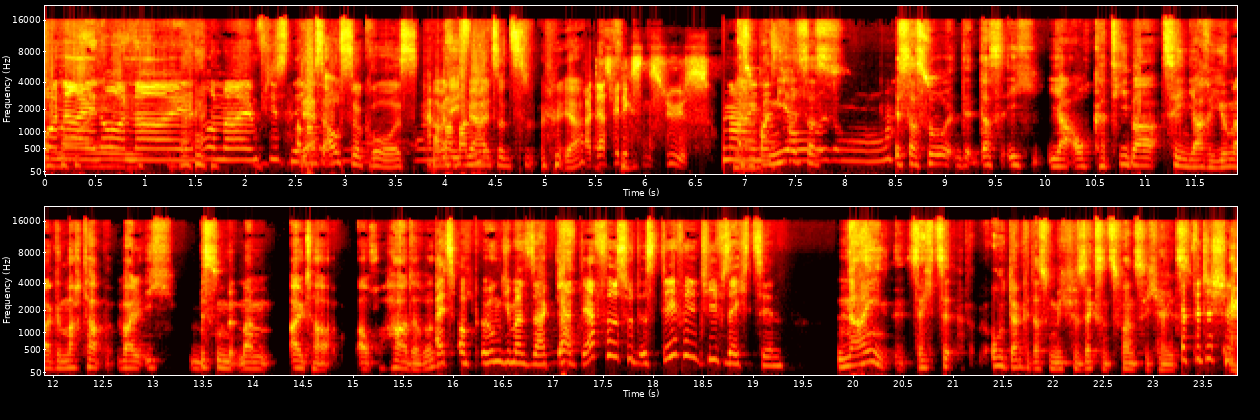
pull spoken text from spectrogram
Oh nein, oh nein, oh nein, fließt nicht. Der ist auch so groß. Aber, Aber nee, ich bei wäre mir- halt so, ein ja. Aber das ist wenigstens süß. Nein, Also bei mir ist das, so- ist das so, dass ich ja auch Katiba zehn Jahre jünger gemacht habe, weil ich ein bisschen mit meinem Alter auch hadere. Als ob irgendjemand sagt, ja, der Fursuit ist definitiv 16. Nein, 16. Oh, danke, dass du mich für 26 Ja, hältst. bitteschön.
